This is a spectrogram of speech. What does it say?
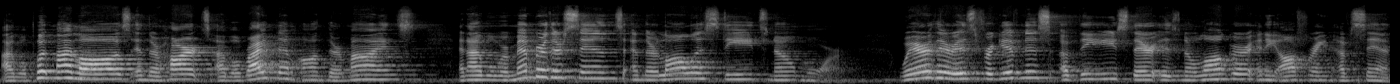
I will put my laws in their hearts, I will write them on their minds, and I will remember their sins and their lawless deeds no more. Where there is forgiveness of these, there is no longer any offering of sin.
